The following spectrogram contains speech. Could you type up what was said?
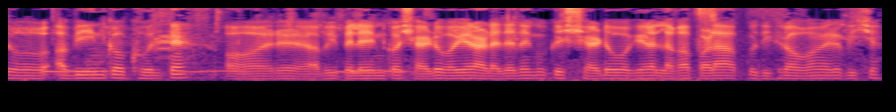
तो अभी इनको खोलते हैं, और अभी पहले इनको शेडो वगैरह हटा देते हैं, क्योंकि शेडो वगैरह लगा पड़ा, आपको दिख रहा होगा मेरे पीछे।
